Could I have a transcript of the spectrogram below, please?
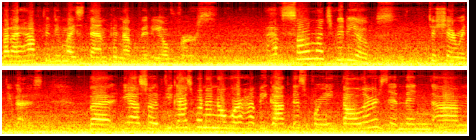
but I have to do my Stampin' Up video first I have so much videos to share with you guys but yeah so if you guys want to know where hubby got this for eight dollars and then um,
